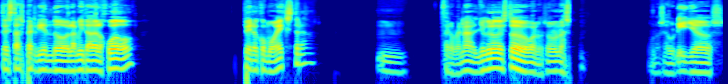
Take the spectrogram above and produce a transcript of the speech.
te estás perdiendo la mitad del juego. Pero como extra, mm, fenomenal. Yo creo que esto, bueno, son unas unos eurillos,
